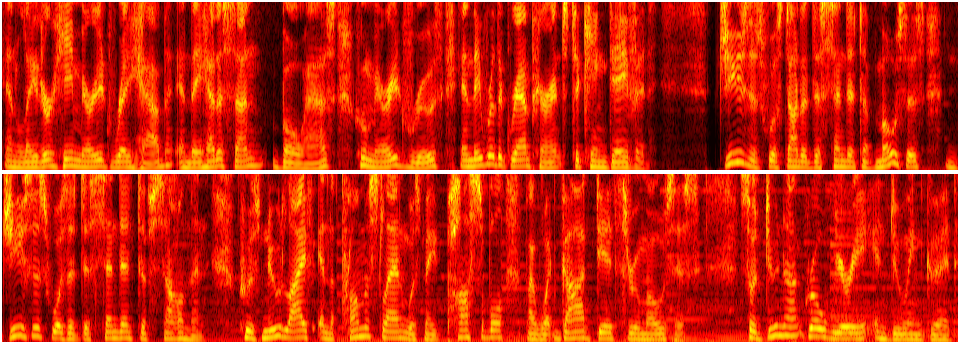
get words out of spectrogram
And later he married Rahab, and they had a son, Boaz, who married Ruth, and they were the grandparents to King David. Jesus was not a descendant of Moses, Jesus was a descendant of Salmon, whose new life in the promised land was made possible by what God did through Moses. So do not grow weary in doing good.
